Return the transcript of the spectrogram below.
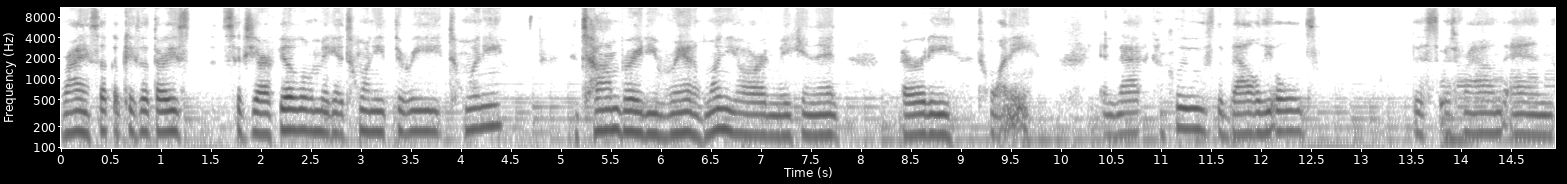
Ryan Succop kicks a 36 yard field goal, making it 23 20. And Tom Brady ran one yard, making it 30 20. And that concludes the Battle of the Olds this first round. And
